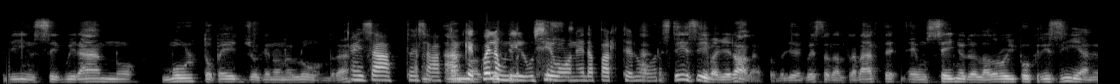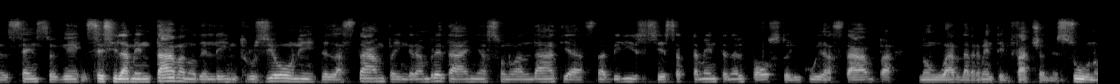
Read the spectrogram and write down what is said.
li inseguiranno molto peggio che non a Londra. Esatto, esatto. Hanno, Anche quella è un'illusione da parte loro. Eh, sì, sì, ma no, dire, questo d'altra parte è un segno della loro ipocrisia, nel senso che se si lamentavano delle intrusioni della stampa in Gran Bretagna, sono andati a stabilirsi esattamente nel posto in cui la stampa non guarda veramente in faccia a nessuno.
